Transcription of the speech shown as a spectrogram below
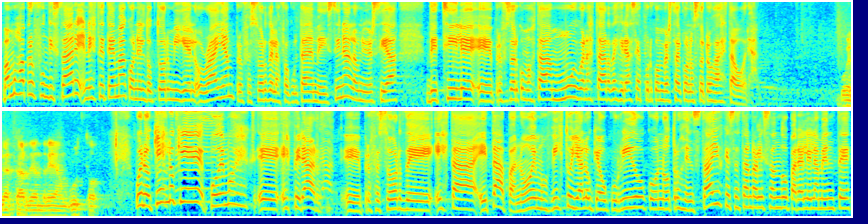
Vamos a profundizar en este tema con el doctor Miguel O'Ryan, profesor de la Facultad de Medicina de la Universidad de Chile. Eh, profesor, ¿cómo está? Muy buenas tardes, gracias por conversar con nosotros a esta hora. Buenas tardes, Andrea, un gusto. Bueno, ¿qué es lo que podemos eh, esperar, eh, profesor, de esta etapa? ¿no? Hemos visto ya lo que ha ocurrido con otros ensayos que se están realizando paralelamente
